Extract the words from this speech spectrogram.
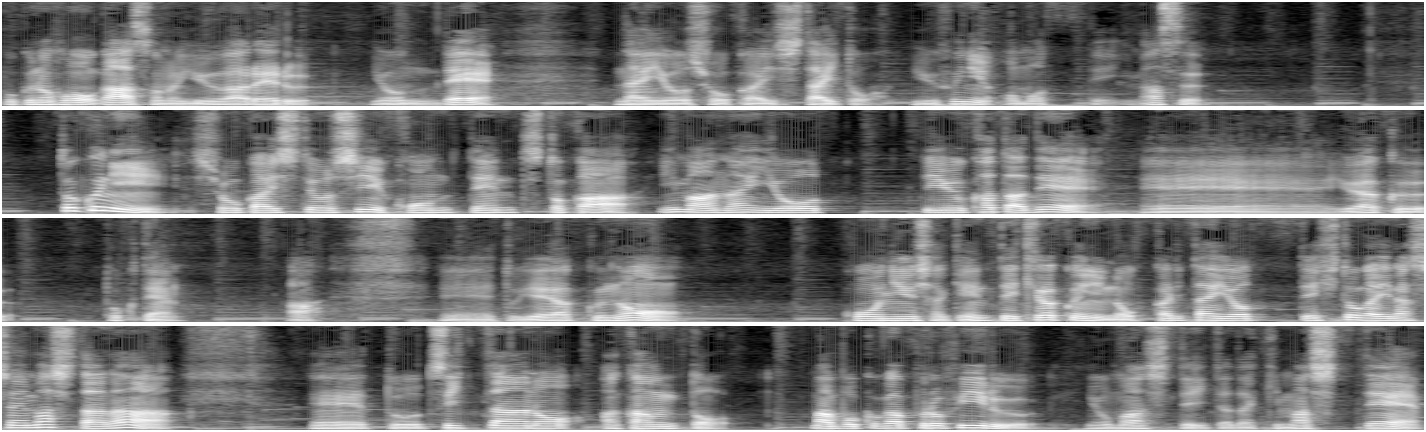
僕の方がその URL 読んで、内容を紹介したいというふうに思っています。特に紹介してほしいコンテンツとか、今ないよっていう方で、えー予約特典、あ、えっ、と、予約の購入者限定企画に乗っかりたいよって人がいらっしゃいましたら、えっ、と、ツイッターのアカウント、まあ僕がプロフィール読ませていただきまして、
